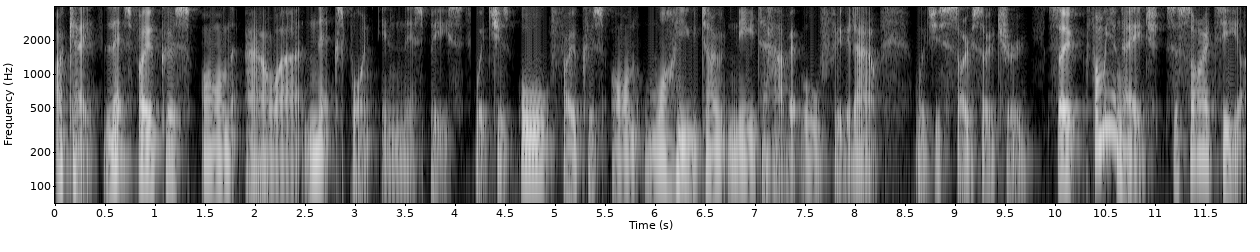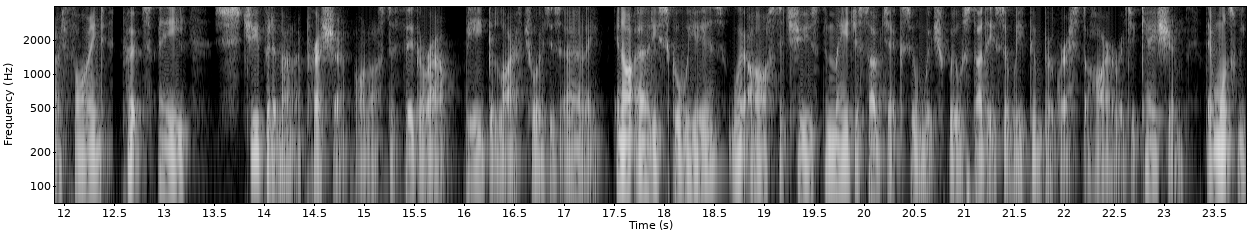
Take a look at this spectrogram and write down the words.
Okay, let's focus on our next point in this piece, which is all focus on why you don't need to have it all figured out, which is so, so true. So, from a young age, society, I find, puts a stupid amount of pressure on us to figure out big life choices early. In our early school years, we're asked to choose the major subjects in which we'll study so we can progress to higher education. Then, once we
